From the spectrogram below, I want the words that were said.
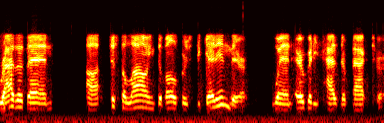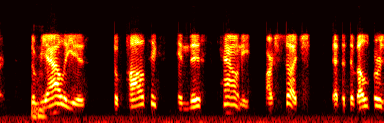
rather than uh, just allowing developers to get in there when everybody has their back turned. The mm-hmm. reality is the politics in this county are such that the developers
